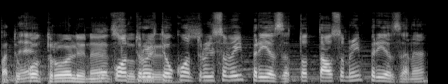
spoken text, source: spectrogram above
para ter né? o controle, né? O controle, sobre... ter o controle sobre a empresa, total sobre a empresa, né?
